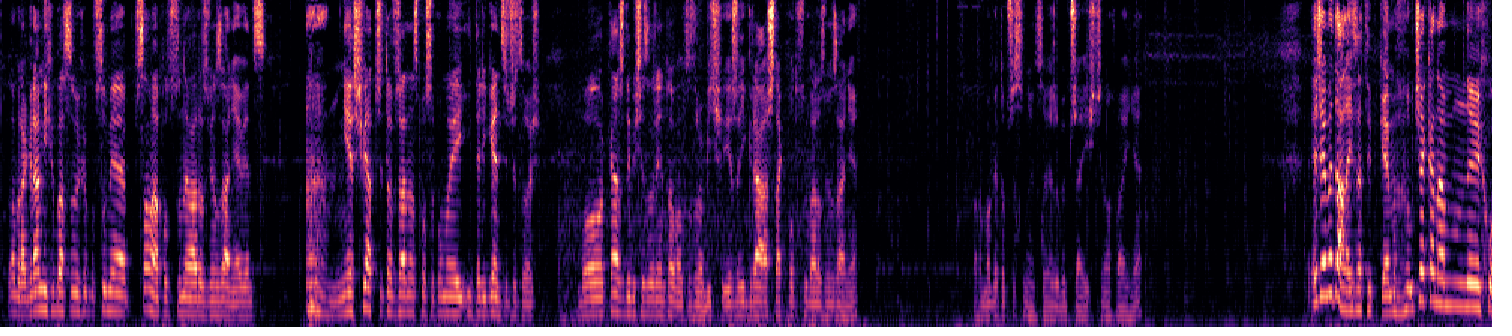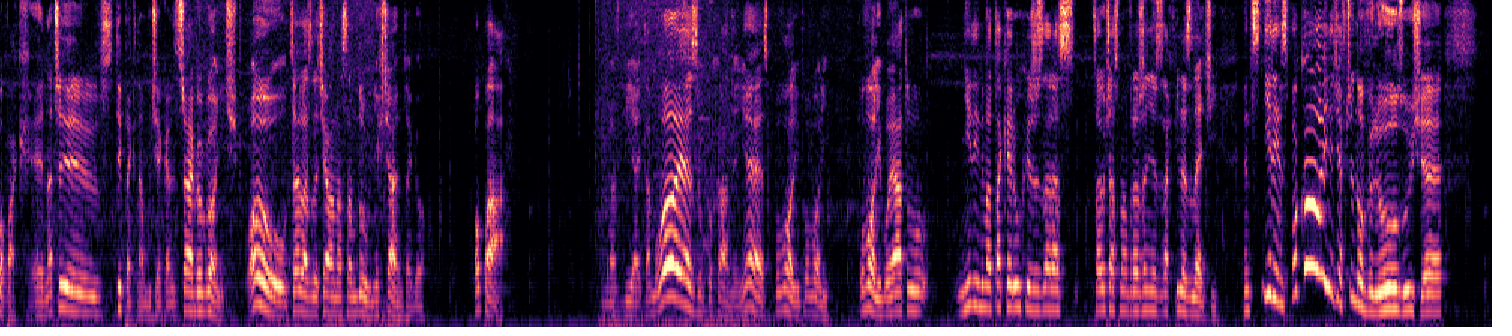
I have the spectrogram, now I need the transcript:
Dobra, gra mi chyba sobie chyba w sumie sama podsunęła rozwiązanie, więc... nie świadczy to w żaden sposób o mojej inteligencji czy coś. Bo każdy by się zorientował, co zrobić, jeżeli gra aż tak podsuwa rozwiązanie. Ale mogę to przesunąć sobie, żeby przejść, no fajnie. Jedziemy dalej za typkiem. Ucieka nam y, chłopak. Y, Znaczy, typek nam ucieka, więc trzeba go gonić. Wow, cela zleciała na sam dół, nie chciałem tego. Opa! Dobra, wbijaj tam. O Jezu, kochany, nie, powoli, powoli. Powoli, bo ja tu... Nilin ma takie ruchy, że zaraz cały czas mam wrażenie, że za chwilę zleci. Więc Nilin, spokojnie dziewczyno, wyluzuj się.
